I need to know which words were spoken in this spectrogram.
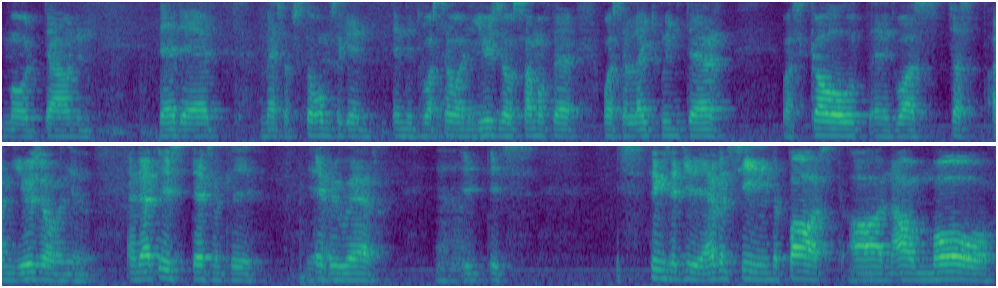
more down, and there they had massive storms again, and it was so unusual. Some of the was a late winter, was cold, and it was just unusual, and Yeah. and that is definitely Yeah. everywhere. Uh-huh. It, it's it's things that you haven't seen in the past are now more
